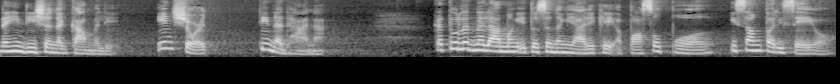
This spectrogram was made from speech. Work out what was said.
na hindi siya nagkamali. In short, tinadhana. Katulad na lamang ito sa nangyari kay Apostle Paul, isang pariseo,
